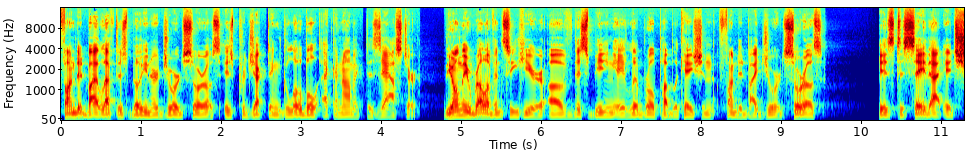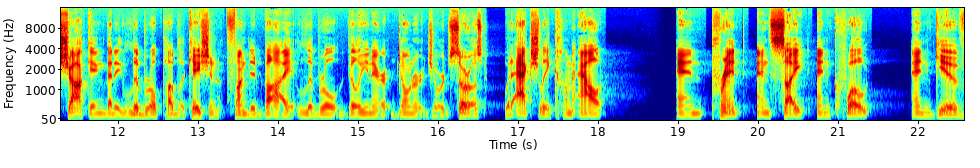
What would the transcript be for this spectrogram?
funded by leftist billionaire George Soros, is projecting global economic disaster. The only relevancy here of this being a liberal publication funded by George Soros is to say that it's shocking that a liberal publication funded by liberal billionaire donor George Soros would actually come out and print and cite and quote and give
